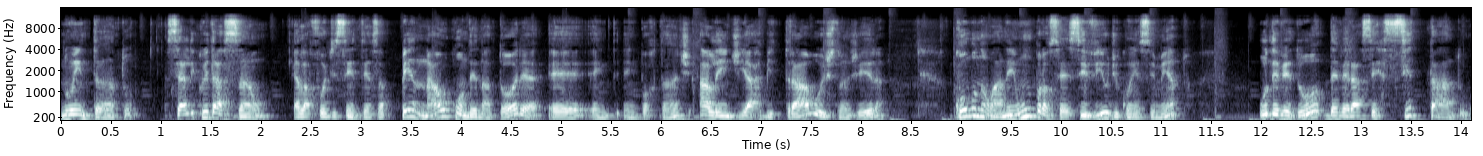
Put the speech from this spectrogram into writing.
No entanto, se a liquidação ela for de sentença penal condenatória, é, é, é importante, além de arbitral ou estrangeira, como não há nenhum processo civil de conhecimento, o devedor deverá ser citado,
